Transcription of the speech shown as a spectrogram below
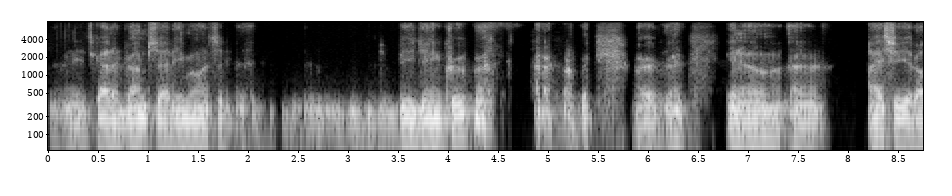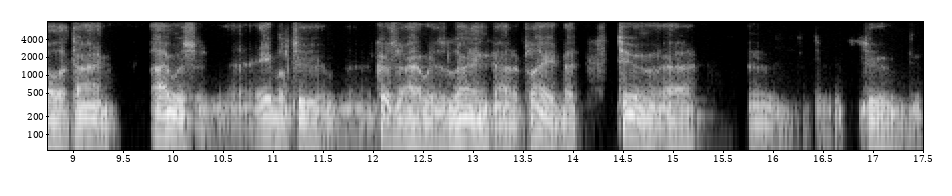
and he's got a drum set. He wants to be Gene Krupa, or, you know, uh, I see it all the time. I was able to, because I was learning how to play, but two, uh, to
